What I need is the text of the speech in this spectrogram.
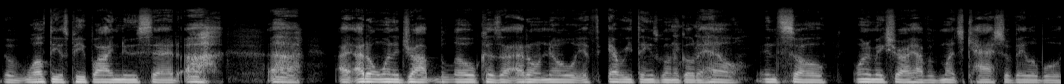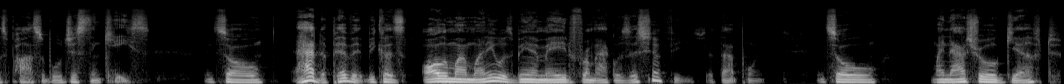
The wealthiest people I knew said, ah, uh, I, I don't want to drop below because I, I don't know if everything's going to go to hell. And so I want to make sure I have as much cash available as possible just in case. And so I had to pivot because all of my money was being made from acquisition fees at that point. And so my natural gift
